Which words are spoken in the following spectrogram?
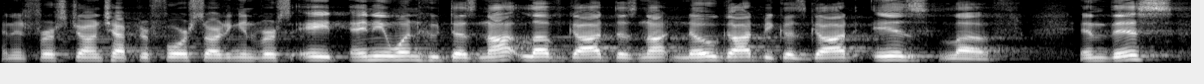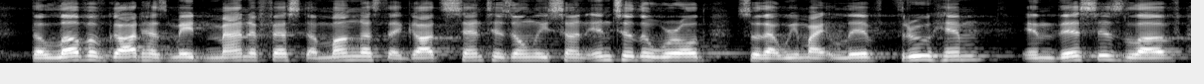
And in 1 John chapter 4 starting in verse 8, anyone who does not love God does not know God because God is love. In this the love of God has made manifest among us that God sent his only Son into the world so that we might live through him. In this is love,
